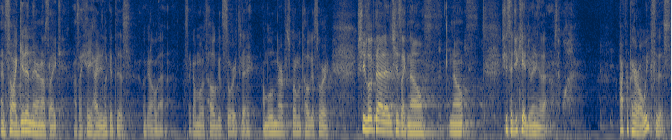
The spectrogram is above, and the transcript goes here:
And so I get in there and I was like, I was like, hey, Heidi, look at this. Look at all that. I was like, I'm going to tell a good story today. I'm a little nervous, but I'm going to tell a good story. She looked at it and she's like, no, no. She said, You can't do any of that. I was like, What? I prepared all week for this.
